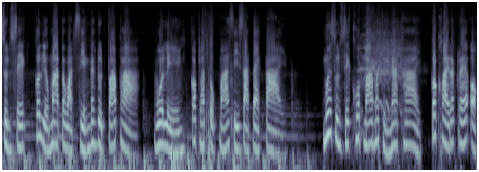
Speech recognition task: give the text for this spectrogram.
ซุนเซ็กก็เหลียวมาตวาดเสียงดังดุจฟ้าผ่า วัวเหลงก็พลัดตกม้าศีรษะแตกตาย เมื่อซุนเซ็กควบม้ามาถึงหน้าค่าย ก็คลายรักแร้ออก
